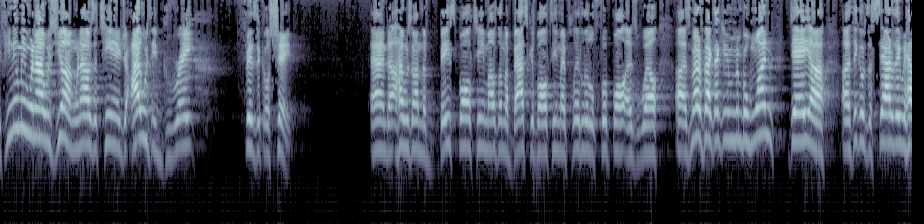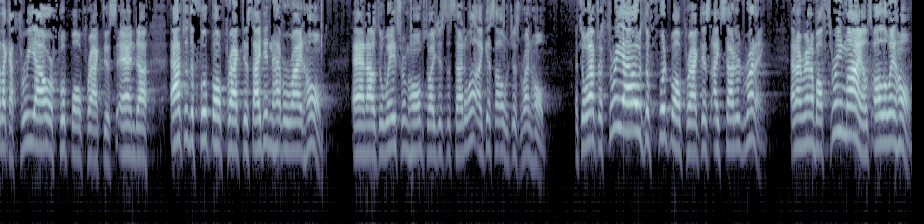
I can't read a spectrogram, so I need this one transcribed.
if you knew me when I was young, when I was a teenager, I was in great physical shape. And uh, I was on the baseball team. I was on the basketball team. I played a little football as well. Uh, as a matter of fact, I can remember one day, uh, I think it was a Saturday, we had like a three hour football practice. And uh, after the football practice, I didn't have a ride home. And I was away from home, so I just decided, well, I guess I'll just run home. And so after three hours of football practice, I started running. And I ran about three miles all the way home.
